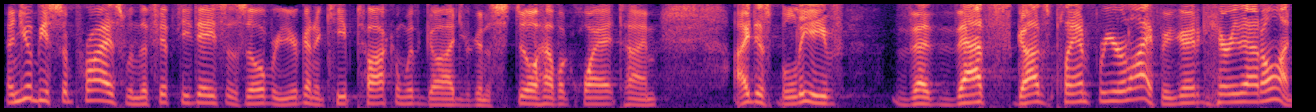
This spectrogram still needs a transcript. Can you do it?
And you'll be surprised when the 50 days is over, you're going to keep talking with God. You're going to still have a quiet time. I just believe that that's God's plan for your life. You're going to carry that on.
